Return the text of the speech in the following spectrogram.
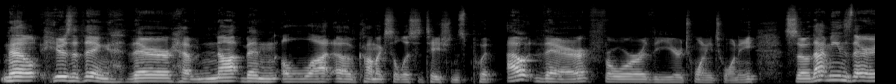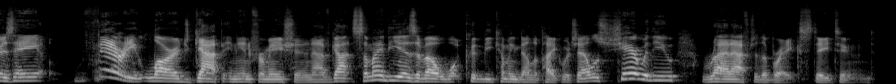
Now, here's the thing there have not been a lot of comic solicitations put out there for the year 2020, so that means there is a very large gap in information, and I've got some ideas about what could be coming down the pike, which I will share with you right after the break. Stay tuned.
